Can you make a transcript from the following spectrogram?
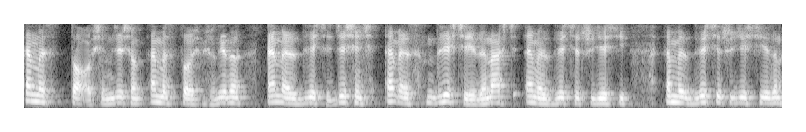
MS180, MS181, MS210, MS211, MS230, MS231,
